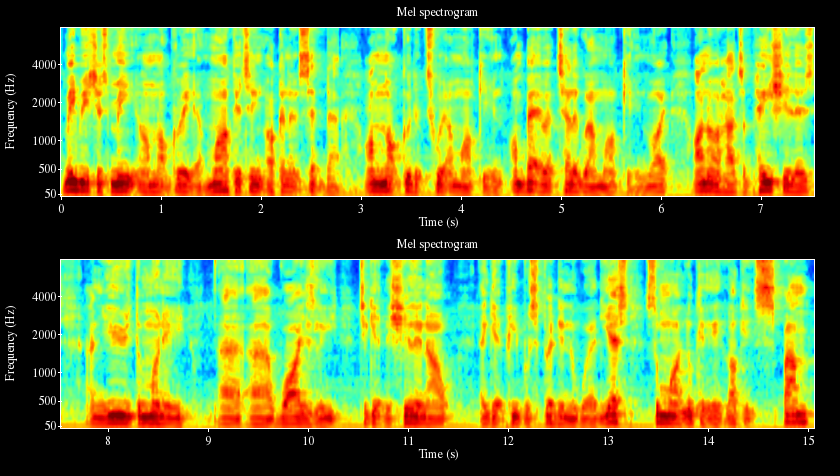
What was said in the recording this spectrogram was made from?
Maybe it's just me and I'm not great at marketing. I can accept that. I'm not good at Twitter marketing. I'm better at Telegram marketing, right? I know how to pay shillers and use the money uh, uh, wisely to get the shilling out and get people spreading the word. Yes, some might look at it like it's spam,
